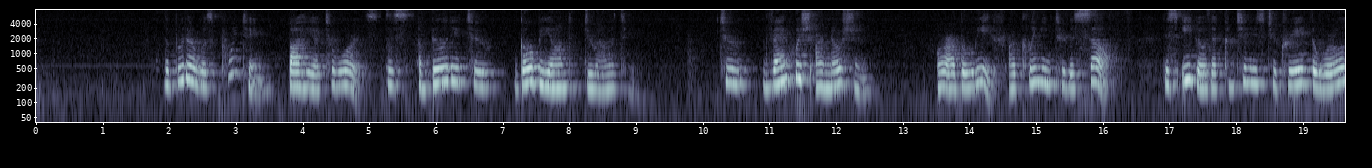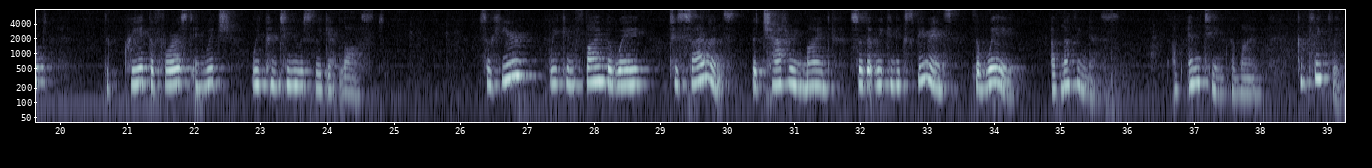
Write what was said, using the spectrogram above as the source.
The Buddha was pointing Bahiya towards this ability to go beyond duality, to vanquish our notion or our belief, our clinging to this self, this ego that continues to create the world, to create the forest in which we continuously get lost. So here we can find the way to silence the chattering mind so that we can experience the way of nothingness, of emptying the mind completely,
